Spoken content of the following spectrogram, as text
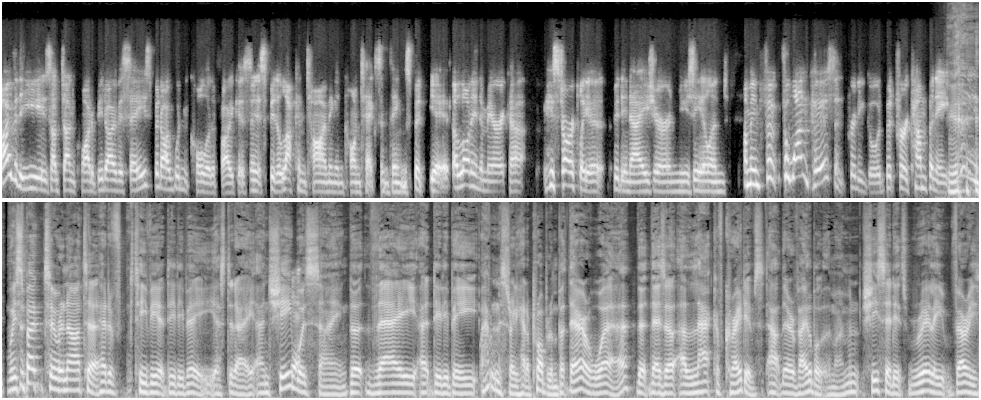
over the years, I've done quite a bit overseas, but I wouldn't call it a focus. And it's a bit of luck and timing and contacts and things. But yeah, a lot in America, historically a bit in Asia and New Zealand. I mean, for, for one person, pretty good, but for a company, Yeah. Eh. we spoke to Renata, head of TV at DDB, yesterday, and she Yeah. was saying that they at DDB haven't necessarily had a problem, but they're aware that there's a, a lack of creatives out there available at the moment. She said it's really very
